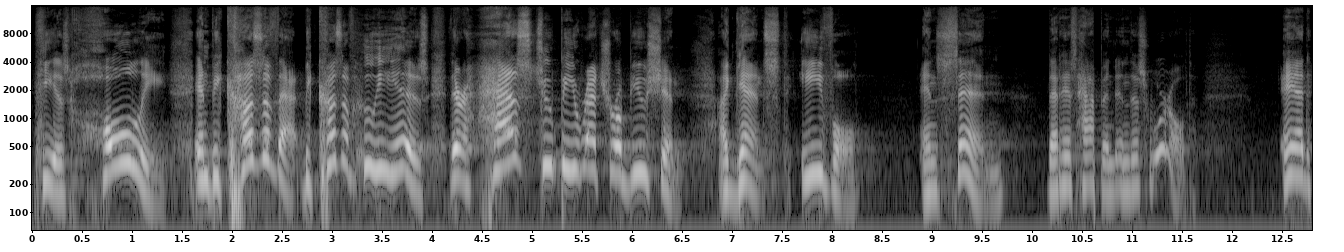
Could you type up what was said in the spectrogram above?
He is holy. And because of that, because of who He is, there has to be retribution against evil and sin that has happened in this world. And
